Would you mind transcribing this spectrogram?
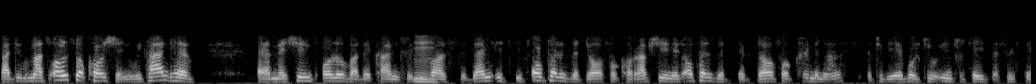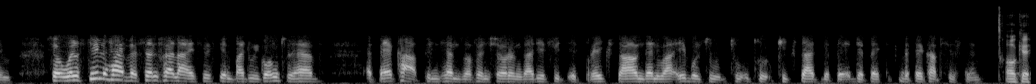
But we must also caution we can't have uh, machines all over the country mm. because then it, it opens the door for corruption. It opens the, the, door for criminals to be able to infiltrate the system. So we'll still have a centralized system, but we're going to have a backup in terms of ensuring that if it, it breaks down, then we're able to, to, to kickstart the, the, back, the backup system. Okay.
